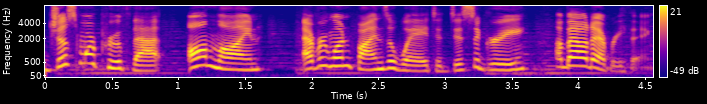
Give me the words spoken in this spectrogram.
just more proof that, online, everyone finds a way to disagree about everything.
